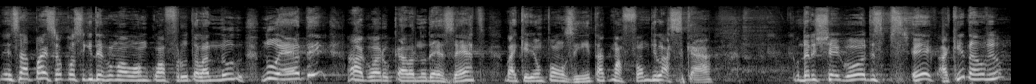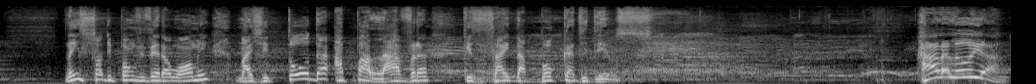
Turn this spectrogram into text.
Esse rapaz, se eu conseguir derrubar o homem com a fruta lá no, no Éden, agora o cara no deserto vai querer um pãozinho, está com uma fome de lascar. Quando ele chegou, disse: aqui não, viu? Nem só de pão viverá o homem, mas de toda a palavra que sai da boca de Deus. Aleluia!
